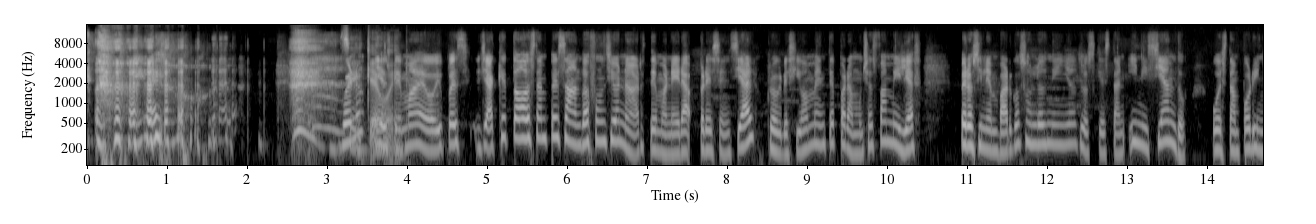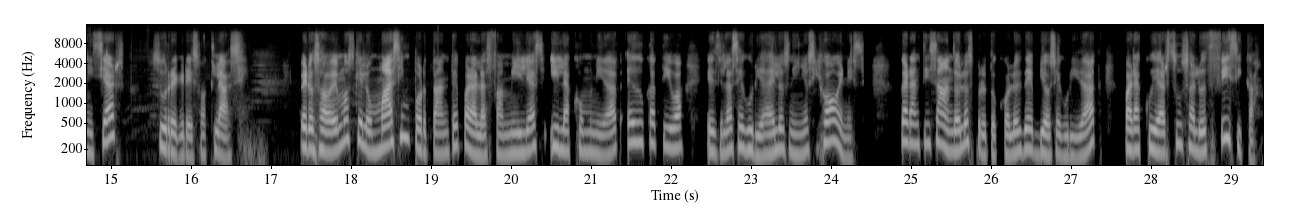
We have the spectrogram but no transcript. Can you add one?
bueno, y el tema de hoy, pues ya que todo está empezando a funcionar de manera presencial progresivamente para muchas familias, pero sin embargo son los niños los que están iniciando o están por iniciar su regreso a clase. Pero sabemos que lo más importante para las familias y la comunidad educativa es la seguridad de los niños y jóvenes, garantizando los protocolos de bioseguridad para cuidar su salud física.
